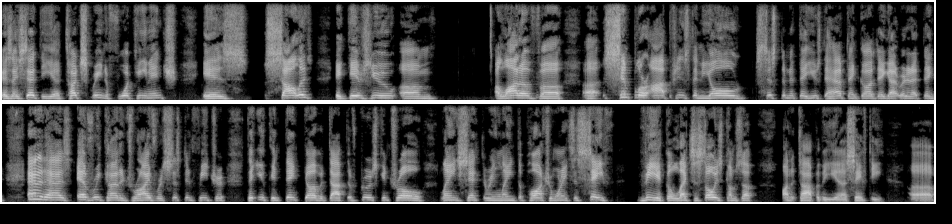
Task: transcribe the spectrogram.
As I said, the uh, touch screen, the 14 inch, is solid. It gives you um, a lot of uh, uh, simpler options than the old system that they used to have. Thank God they got rid of that thing. And it has every kind of driver assistant feature that you can think of adaptive cruise control, lane centering, lane departure warning. It's a safe vehicle. Lexus always comes up on the top of the uh, safety uh,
